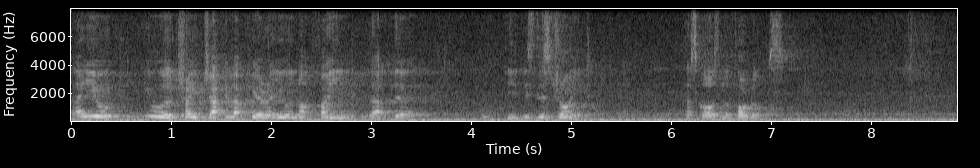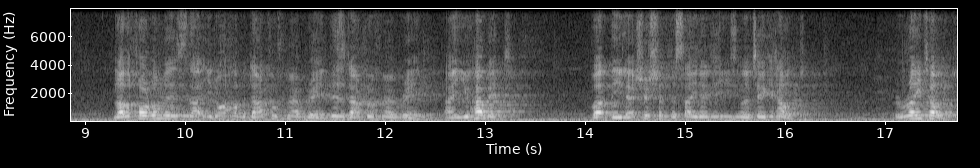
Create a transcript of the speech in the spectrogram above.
And you, you will try jacking up here and you will not find that the, the is this joint that's causing the problems. Another problem is that you don't have a damp-proof membrane. This is a damp-proof membrane. And you have it, but the electrician decided he's going to take it out. Right out.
